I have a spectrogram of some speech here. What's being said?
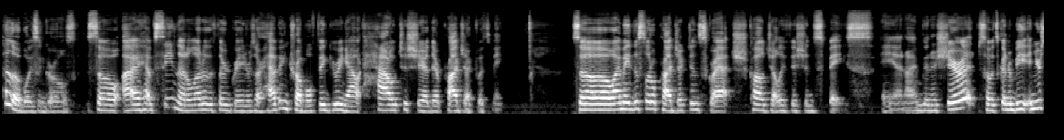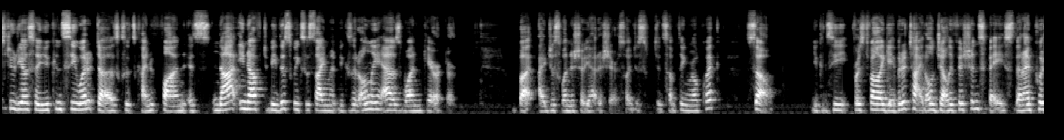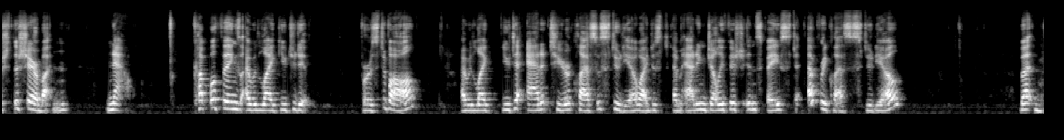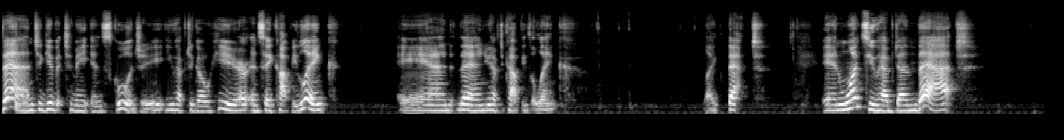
Hello, boys and girls. So, I have seen that a lot of the third graders are having trouble figuring out how to share their project with me. So, I made this little project in Scratch called Jellyfish in Space, and I'm going to share it. So, it's going to be in your studio so you can see what it does because it's kind of fun. It's not enough to be this week's assignment because it only has one character, but I just wanted to show you how to share. So, I just did something real quick. So, you can see, first of all, I gave it a title, Jellyfish in Space. Then I pushed the share button. Now, couple things I would like you to do. First of all, I would like you to add it to your classes studio. I just am adding Jellyfish in Space to every class's studio. But then to give it to me in Schoology, you have to go here and say copy link. And then you have to copy the link like that. And once you have done that,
